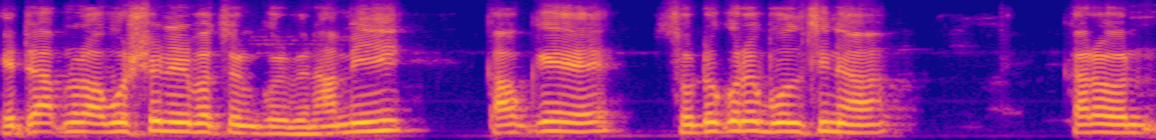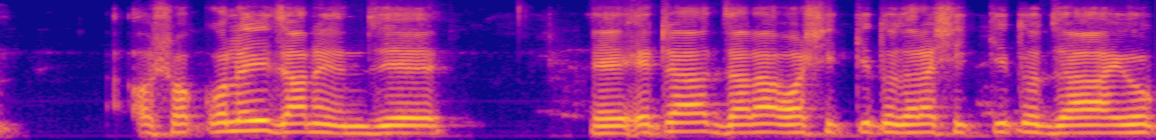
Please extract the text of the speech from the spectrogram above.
এটা আপনারা অবশ্যই নির্বাচন করবেন। আমি কাউকে ছোট করে বলছি না, কারণ সকলেই জানেন যে এটা যারা অশিক্ষিত, যারা শিক্ষিত, যাই হোক,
